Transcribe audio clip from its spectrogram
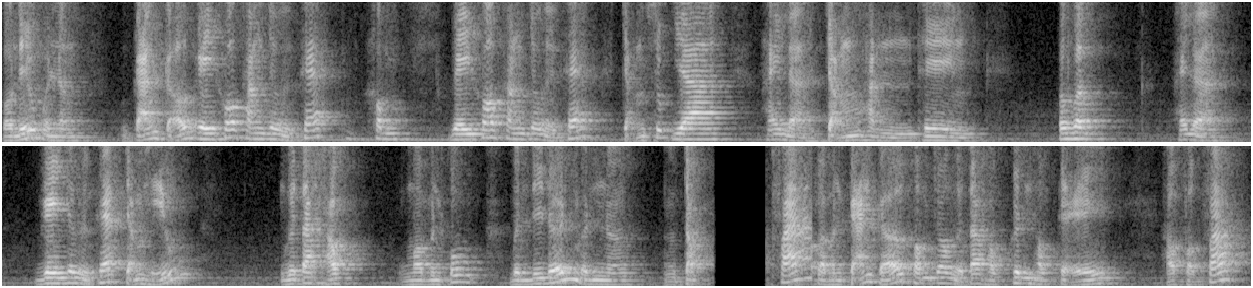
Còn nếu mình làm cản trở, gây khó khăn cho người khác, không gây khó khăn cho người khác, chậm xuất gia, hay là chậm hành thiền, vân vân, hay là gây cho người khác chậm hiểu, người ta học, mà mình cố mình đi đến mình ờ, chọc phá và mình cản trở không cho người ta học kinh, học kệ, học Phật pháp,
